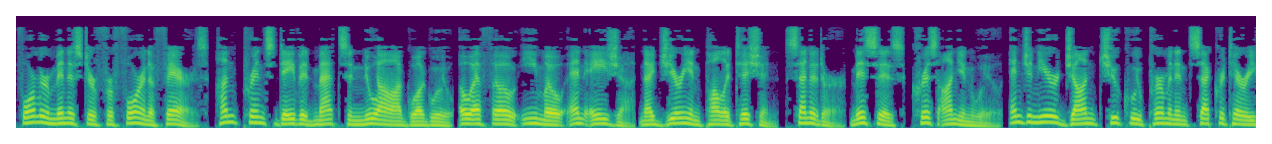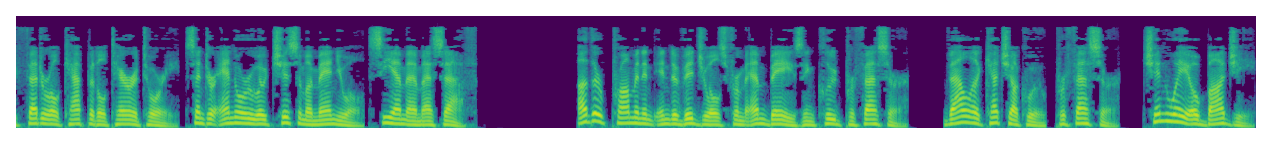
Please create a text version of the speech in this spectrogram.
former Minister for Foreign Affairs, Hun Prince David Matson Nuaagwagwu OFO Imo N Asia Nigerian politician, Senator Mrs. Chris Anyanwu, Engineer John Chukwu Permanent Secretary Federal Capital Territory, Center Anoruo Chisima Manual. Other prominent individuals from Mbaise include Professor. Vala Ikechukwu, Professor. Chinwe Obaji,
